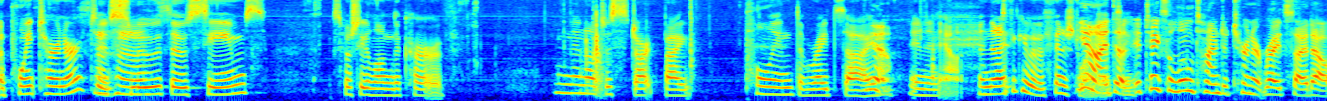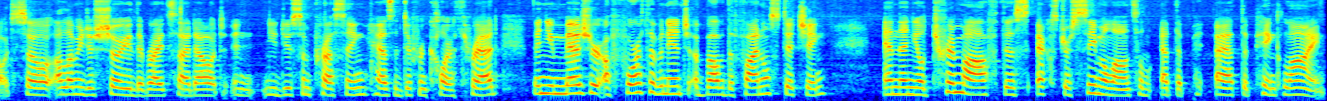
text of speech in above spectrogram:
a point turner to mm -hmm. smooth those seams, especially along the curve. And then I'll just start by pulling the right side yeah. in and out. And then I think you have a finished yeah, one. Yeah, it does. It takes a little time to turn it right side out. So uh, let me just show you the right side out. And you do some pressing, has a different color thread. Then you measure a fourth of an inch above the final stitching. And then you'll trim off this extra seam allowance at the, at the pink line.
